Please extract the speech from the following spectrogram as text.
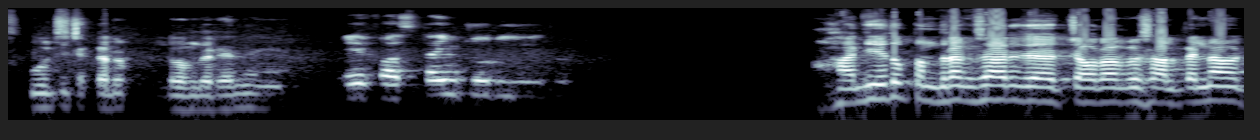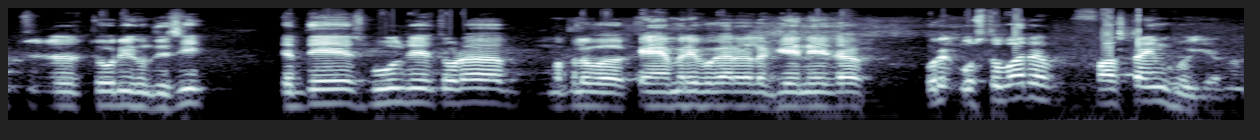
ਸਕੂਲ 'ਚ ਚੱਕਰ ਲਾਉਂਦੇ ਰਹਿੰਦੇ ਨੇ। ਇਹ ਫਸਟ ਟਾਈਮ ਚੋਰੀ ਹੋਈ ਤੁਹਾਡੀ? ਹਾਂਜੀ ਇਹ ਤੋਂ 15 ਕੁ ਸਾਲ ਜਾਂ 14 ਕੁ ਸਾਲ ਪਹਿਲਾਂ ਚ- ਚੋਰੀ ਹੁੰਦੀ ਸੀ। ਜਿੱਦੇ ਸਕੂਲ ਦੇ ਥੋੜਾ ਮਤਲਬ ਕੈਮਰੇ ਵਗੈਰਾ ਲੱਗੇ ਨੇ ਜਾਂ ਉਰੇ- ਉਸ ਤੋਂ ਬਾਅਦ ਫਸਟ ਟਾਈਮ ਹੋਈ ਆ ਉਹਨਾਂ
